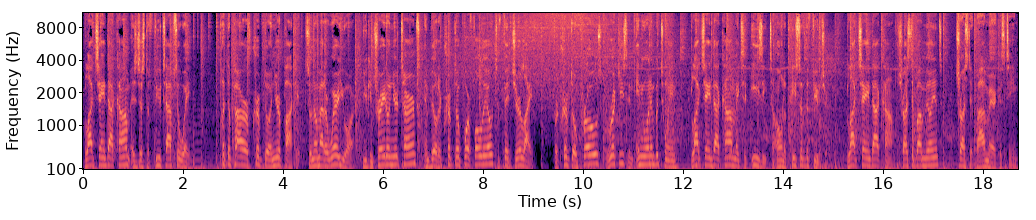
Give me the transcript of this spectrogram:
blockchain.com is just a few taps away. Put the power of crypto in your pocket so no matter where you are, you can trade on your terms and build a crypto portfolio to fit your life. For crypto pros, rookies, and anyone in between, blockchain.com makes it easy to own a piece of the future. Blockchain.com, trusted by millions, trusted by America's team.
